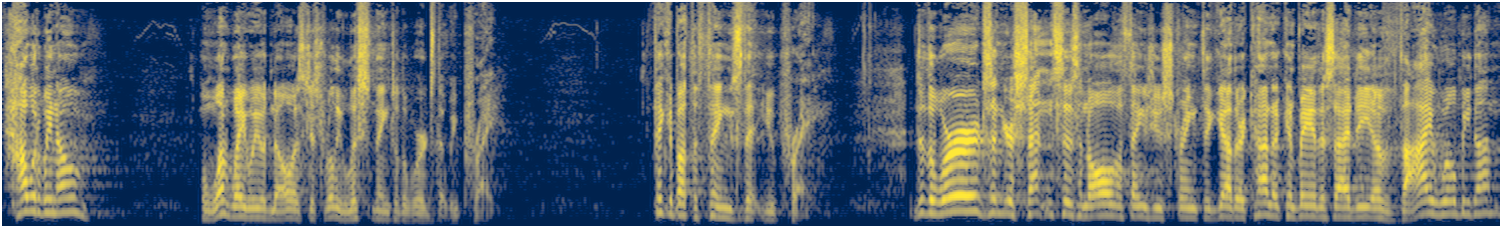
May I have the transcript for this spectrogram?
How would we know? Well, one way we would know is just really listening to the words that we pray. Think about the things that you pray. Do the words and your sentences and all the things you string together kind of convey this idea of thy will be done?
